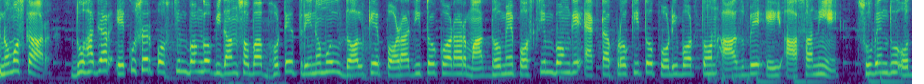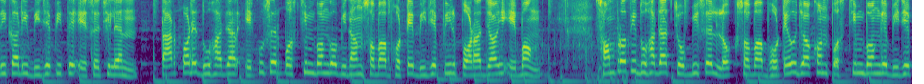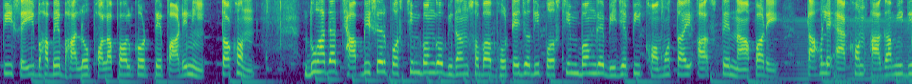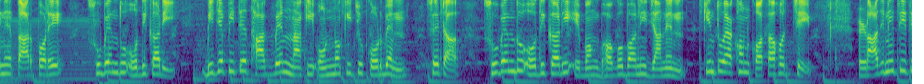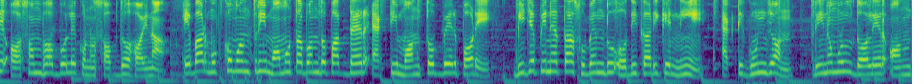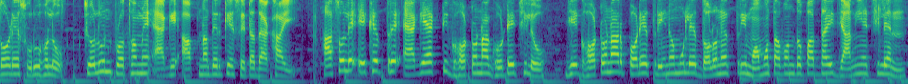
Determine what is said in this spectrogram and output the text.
নমস্কার। দু হাজার একুশের পশ্চিমবঙ্গ বিধানসভা ভোটে তৃণমূল দলকে পরাজিত করার মাধ্যমে পশ্চিমবঙ্গে একটা প্রকৃত পরিবর্তন আসবে এই আশা নিয়ে শুভেন্দু অধিকারী বিজেপিতে এসেছিলেন। তারপরে দু হাজার একুশের পশ্চিমবঙ্গ বিধানসভা ভোটে বিজেপির পরাজয় এবং সম্প্রতি দু হাজার চব্বিশের লোকসভা ভোটেও যখন পশ্চিমবঙ্গে বিজেপি সেইভাবে ভালো ফলাফল করতে পারেনি, তখন দু হাজার ছাব্বিশের পশ্চিমবঙ্গ বিধানসভা ভোটে যদি পশ্চিমবঙ্গে বিজেপি ক্ষমতায় আসতে না পারে, তাহলে এখন আগামী দিনে তারপরে শুভেন্দু অধিকারী বিজেপিতে থাকবেন নাকি অন্য কিছু করবেন, সেটা শুভেন্দু অধিকারী এবং ভগবানই জানেন। কিন্তু এখন কথা হচ্ছে, রাজনীতিতে অসম্ভব বলে কোনো শব্দ হয় না। এবার মুখ্যমন্ত্রী মমতা বন্দ্যোপাধ্যায়ের একটি মন্তব্যের পরে বিজেপি নেতা শুভেন্দু অধিকারীকে নিয়ে একটি গুঞ্জন তৃণমূল দলের অন্দরে শুরু হলো। চলুন প্রথমে আগে আপনাদেরকে সেটা দেখাই। আসলে এক্ষেত্রে আগে একটি ঘটনা ঘটেছিল যে ঘটনার পরে তৃণমূলের দলনেত্রী মমতা বন্দ্যোপাধ্যায় জানিয়েছিলেন,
